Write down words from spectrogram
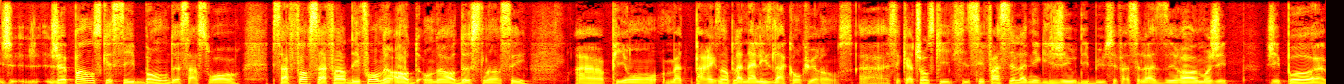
je, pense que c'est bon de s'asseoir. Ça force à faire. Des fois, on a hâte, on a hâte de se lancer. Euh, puis on par exemple l'analyse de la concurrence. Euh, c'est quelque chose qui, c'est facile à négliger au début. C'est facile à se dire ah moi j'ai j'ai pas euh,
